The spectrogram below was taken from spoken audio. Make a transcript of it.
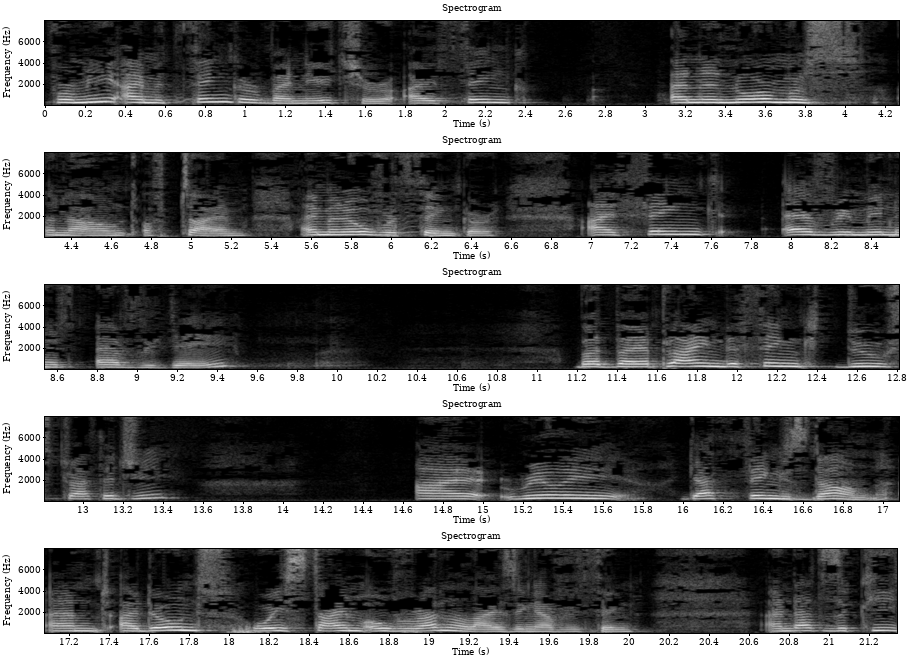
For me, I'm a thinker by nature. I think an enormous amount of time. I'm an overthinker. I think every minute, every day. But by applying the think do strategy, I really get things done and I don't waste time over analyzing everything. And that's the key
